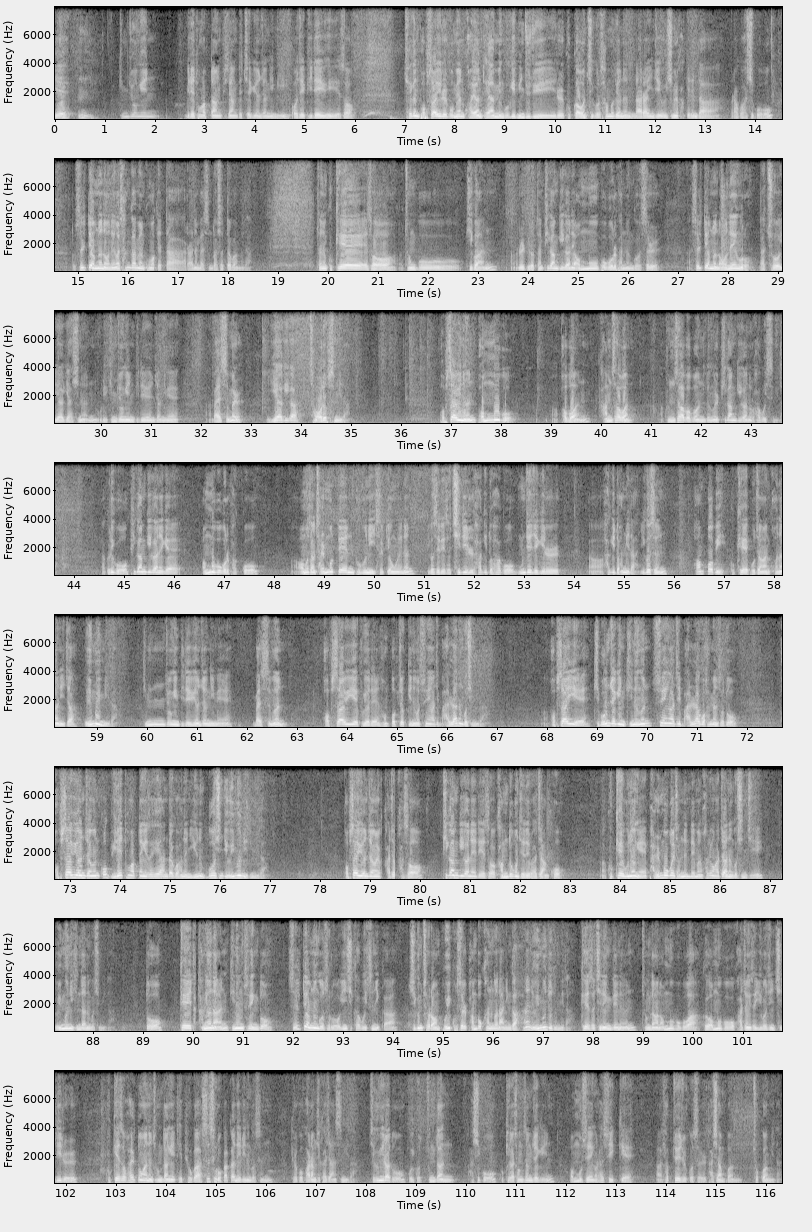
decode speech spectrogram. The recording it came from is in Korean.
예, 김종인 미래통합당 비상대책위원장님이 어제 비대위 회의에서 최근 법사위를 보면 과연 대한민국이 민주주의를 국가 원칙으로 삼으려는 나라인지 의심을 갖게 된다라고 하시고 또 쓸데없는 언행을 삼가면 고맙겠다라는 말씀도 하셨다고 합니다. 저는 국회에서 정부 기관을 비롯한 피감기관의 업무 보고를 받는 것을 쓸데없는 언행으로 낮추어 이야기하시는 우리 김종인 비대위원장님의 말씀을 이해하기가 참 어렵습니다. 법사위는 법무부, 어, 법원, 감사원, 군사법원 등을 피감기관으로 하고 있습니다. 아, 그리고 피감기관에게 업무 보고를 받고 어, 업무상 잘못된 부분이 있을 경우에는 이것에 대해서 질의를 하기도 하고 문제 제기를 어, 하기도 합니다. 이것은 헌법이 국회에 보장한 권한이자 의무입니다. 김종인 비대위원장님의 말씀은 법사위에 부여된 헌법적 기능을 수행하지 말라는 것입니다. 어, 법사위의 기본적인 기능은 수행하지 말라고 하면서도 법사위원장은 꼭 미래통합당에서 해야 한다고 하는 이유는 무엇인지 의문이 듭니다. 법사위원장을 가져가서 피감기관에 대해서 감독은 제대로 하지 않고 어, 국회 운영에 발목을 잡는 데만 활용하자는 것인지 의문이 든다는 것입니다. 또 국회의 당연한 기능 수행도 쓸데없는 것으로 인식하고 있으니까 지금처럼 보이콧을 반복하는 건 아닌가 하는 의문도 듭니다. 국회에서 진행되는 정당한 업무 보고와 그 업무 보고 과정에서 이루어진 질의를 국회에서 활동하는 정당의 대표가 스스로 깎아내리는 것은 결코 바람직하지 않습니다. 지금이라도 보이콧 중단하시고 국회가 정상적인 업무 수행을 할 수 있게 아, 협조해 줄 것을 다시 한번 촉구합니다.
